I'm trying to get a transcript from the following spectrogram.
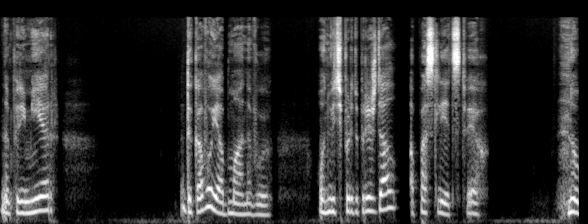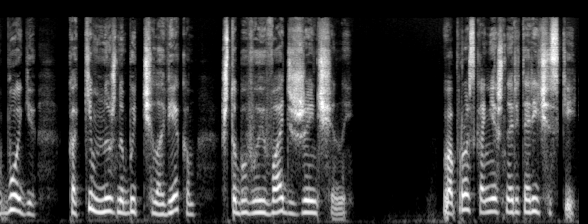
Например, да кого я обманываю? Он ведь предупреждал о последствиях. Но, боги, каким нужно быть человеком, чтобы воевать с женщиной? Вопрос, конечно, риторический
